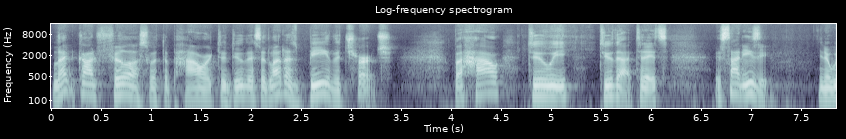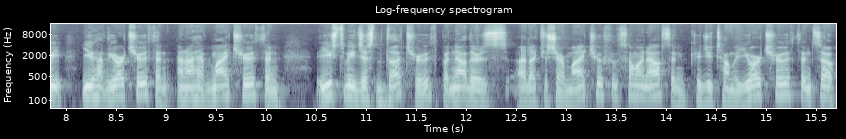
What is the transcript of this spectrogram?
Let God fill us with the power to do this and let us be the church. But how do we do that today? It's, it's not easy. You know, we, you have your truth and, and I have my truth, and it used to be just the truth, but now there's, I'd like to share my truth with someone else, and could you tell me your truth? And so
